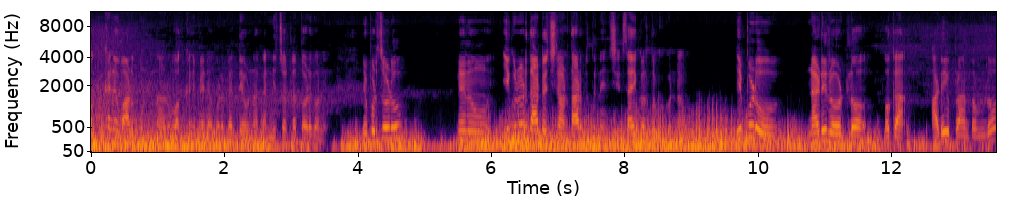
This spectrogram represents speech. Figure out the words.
ఒక్కనే వాడుకుంటున్నాడు ఒక్కని పైన కూడా దేవుడు నాకు అన్ని చోట్ల తోడుగా ఇప్పుడు చూడు నేను ఇగుడు దాటి వచ్చినాను తాడిపత్రి నుంచి సైకిల్ తొక్కుకుంటా. ఇప్పుడు నడి రోడ్లో ఒక అడవి ప్రాంతంలో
